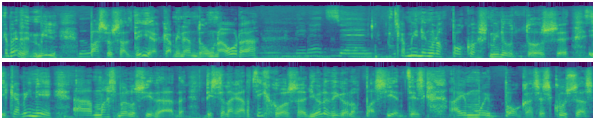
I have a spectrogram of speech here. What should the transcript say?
En vez de mil pasos al día, caminando una hora, caminen unos pocos minutos eh, y camine a más velocidad. Dice lagartijos, yo le digo a los pacientes, hay muy pocas excusas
